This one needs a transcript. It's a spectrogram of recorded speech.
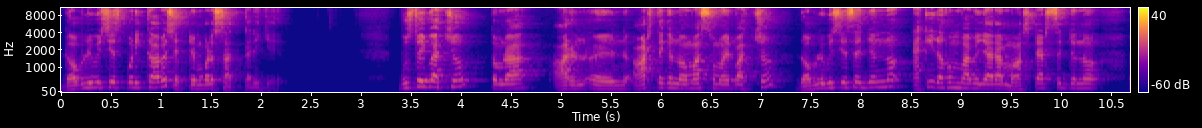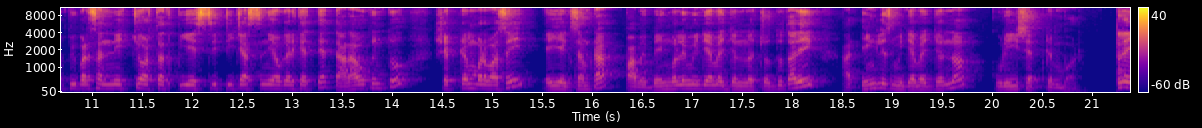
ডব্লিউবিসিএস পরীক্ষা হবে সেপ্টেম্বরের সাত তারিখে। বুঝতেই পারছ? তোমরা আর আট থেকে ন মাস সময় পাচ্ছ। ডব্লিউবিসিএসের জন্য একই রকমভাবে যারা মাস্টার্সের জন্য প্রিপারেশান নিচ্ছ, অর্থাৎ পিএসসি টিচার্স নিয়োগের ক্ষেত্রে, তারাও কিন্তু সেপ্টেম্বর মাসেই এই এক্সামটা পাবে। বেঙ্গলি মিডিয়ামের জন্য চোদ্দ তারিখ আর ইংলিশ মিডিয়ামের জন্য কুড়িই সেপ্টেম্বর তাহলে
